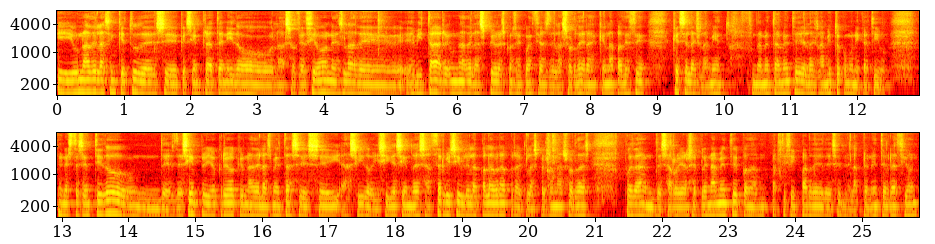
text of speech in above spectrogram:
y una de las inquietudes eh, que siempre ha tenido la asociación es la de evitar una de las peores consecuencias de la sordera en quien la padece, que es el aislamiento, fundamentalmente el aislamiento comunicativo. En este sentido, desde siempre yo creo que una de las metas es, eh, ha sido y sigue siendo es hacer visible la palabra para que las personas sordas puedan desarrollarse plenamente, puedan participar de, de, de la plena integración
